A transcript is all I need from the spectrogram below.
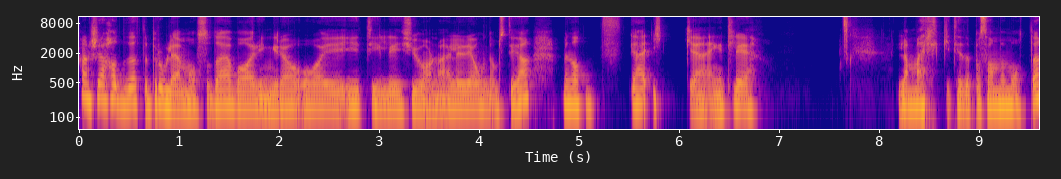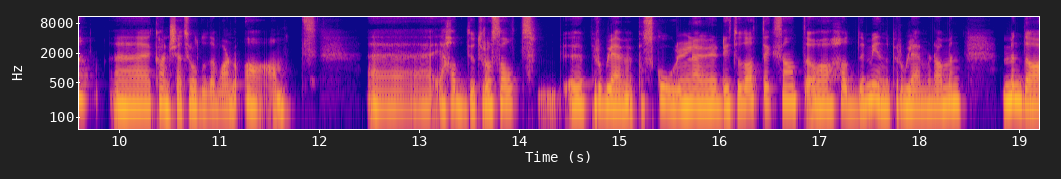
Kanskje jeg hadde dette problemet også da jeg var yngre og i, i tidlig 20-årene eller i ungdomstida, men at jeg ikke egentlig la merke til det på samme måte. kanskje jeg trodde det var noe annet. Eh, jeg hadde jo tross alt eh, problemer på skolen eller ditt og datt, ikke sant? og hadde mine problemer da, men, men da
